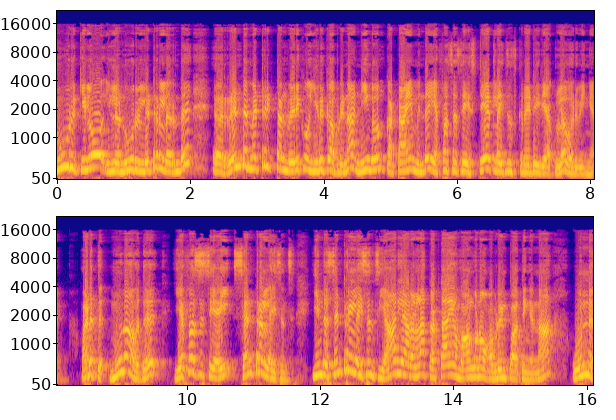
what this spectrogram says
நூறு கிலோ இல்லை நூறு லிட்டர்ல இருந்து ரெண்டு மெட்ரிக் டன் வரைக்கும் இருக்கு அப்படின்னா நீங்களும் கட்டாயம் இந்த எஃப்எஸ்எஸ்ஐ ஸ்டேட் லைசன்ஸ் கிரைட்டீரியாக்குள்ள வருவீங்க. அடுத்து மூணாவது எஃப்எஸ்எஸ்ஐ சென்ட்ரல் லைசன்ஸ் இந்த சென்ட்ரல் லைசன்ஸ் யார் யாரெல்லாம் கட்டாயம் வாங்கணும் அப்படின்னு பார்த்தீங்கன்னா ஒன்று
